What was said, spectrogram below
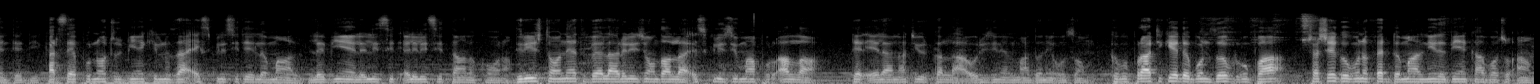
interdits, car c'est pour notre bien qu'il nous a explicité le mal, le bien, le licite et l'illicite dans le Coran. Dirige ton être vers la religion d'Allah exclusivement pour Allah. Telle est la nature qu'Allah a originellement donnée aux hommes. Que vous pratiquez de bonnes œuvres ou pas, sachez que vous ne faites de mal ni de bien qu'à votre âme.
